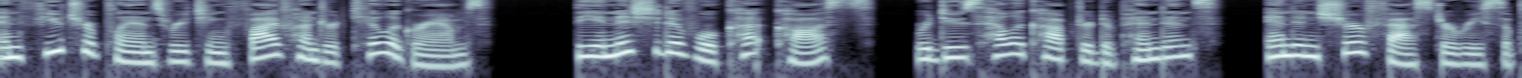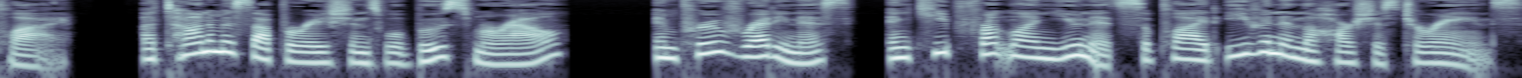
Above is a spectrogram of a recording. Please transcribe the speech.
and future plans reaching 500 kilograms, the initiative will cut costs, reduce helicopter dependence, and ensure faster resupply. Autonomous operations will boost morale, improve readiness, and keep frontline units supplied even in the harshest terrains.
